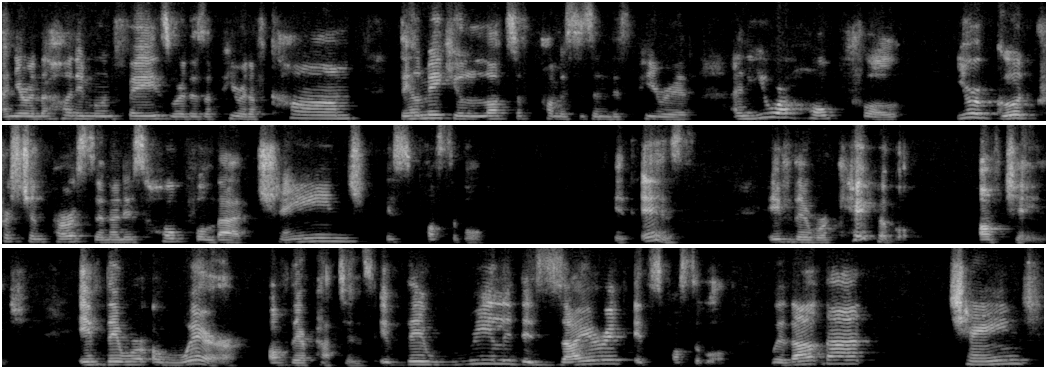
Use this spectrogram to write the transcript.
and you're in the honeymoon phase where there's a period of calm, they'll make you lots of promises in this period. And you are hopeful. You're a good Christian person and is hopeful that change is possible. It is. If they were capable of change, if they were aware of their patterns, if they really desire it, it's possible. Without that, change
